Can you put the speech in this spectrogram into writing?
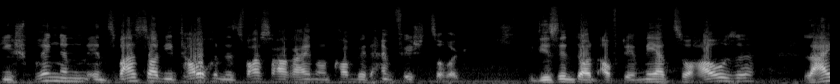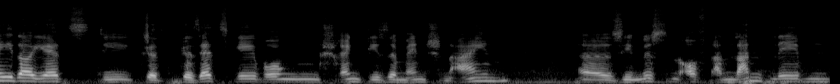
die springen ins Wasser, die tauchen ins Wasser rein und kommen mit einem Fisch zurück. Die sind dort auf dem Meer zu Hause. Leider jetzt die Gesetzgebung schränkt diese Menschen ein. Äh, sie müssen oft an Land leben.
